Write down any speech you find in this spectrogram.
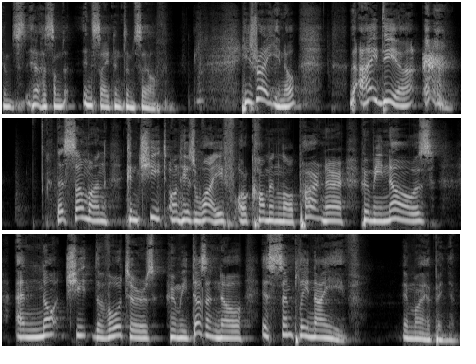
has some insight into himself. He's right, you know. The idea that someone can cheat on his wife or common law partner whom he knows and not cheat the voters whom he doesn't know is simply naive, in my opinion.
